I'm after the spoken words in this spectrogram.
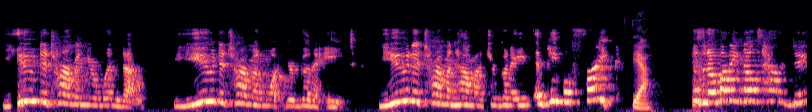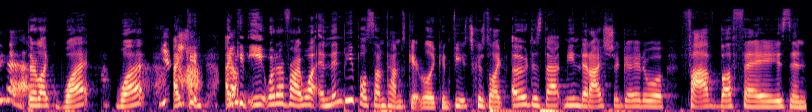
You determine your window. You determine what you're going to eat. You determine how much you're going to eat, and people freak. Yeah. Because nobody knows how to do that. They're like, "What? What? Yeah. I can I can eat whatever I want." And then people sometimes get really confused because they're like, "Oh, does that mean that I should go to a five buffets and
